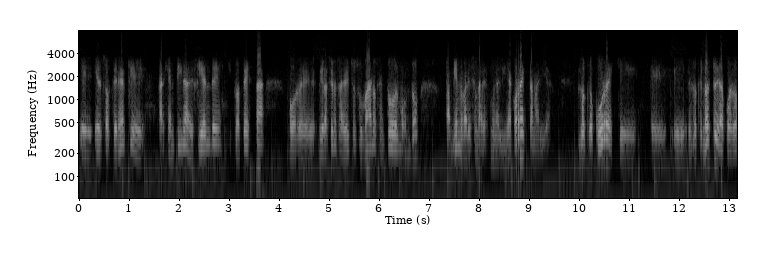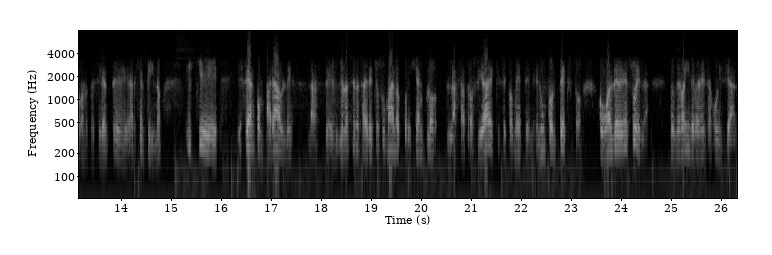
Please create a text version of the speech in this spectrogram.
eh, el sostener que Argentina defiende y protesta por eh, violaciones a derechos humanos en todo el mundo también me parece una, línea correcta, María. Lo que ocurre es que eh, eh, lo que no estoy de acuerdo con el presidente argentino es que sean comparables las eh, violaciones a derechos humanos, por ejemplo, las atrocidades que se cometen en un contexto como el de Venezuela, donde no hay independencia judicial,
